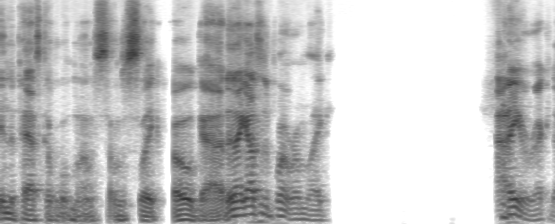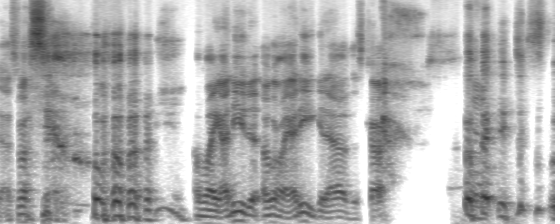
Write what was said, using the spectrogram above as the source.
in the past couple of months. I'm just like, oh god, and I got to the point where I'm like, I don't even recognize myself. I'm like, I need to. I'm like, I need to get out of this car. Yeah. Just-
